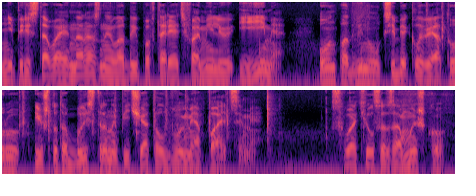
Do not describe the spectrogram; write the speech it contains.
Не переставая на разные лады повторять фамилию и имя, он подвинул к себе клавиатуру и что-то быстро напечатал двумя пальцами. Схватился за мышку –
